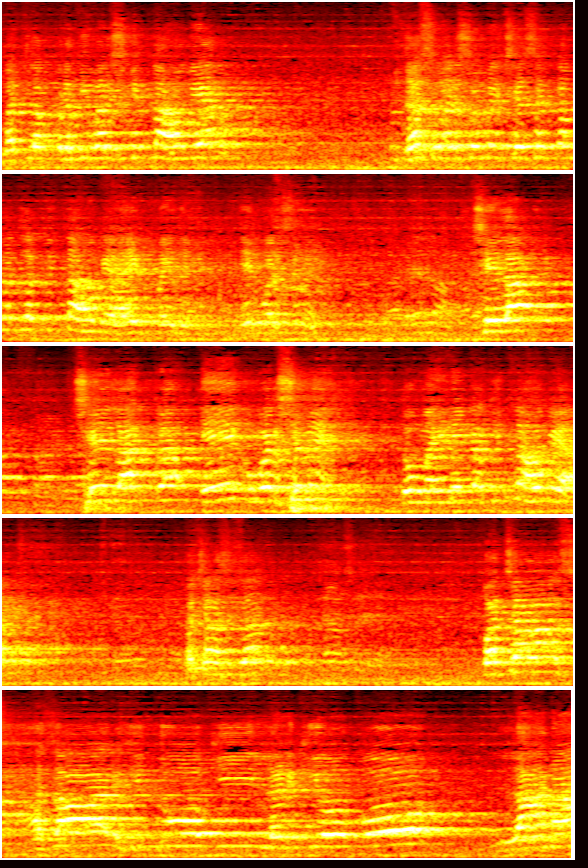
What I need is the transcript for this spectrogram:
मतलब प्रतिवर्ष कितना हो गया? दस वर्षों में छिसठ का मतलब कितना हो गया एक महीने में? एक वर्ष में। छह लाख छह लाख का एक वर्ष में तो महीने का कितना हो गया? पचास हज़ार। पचास हज़ार हिंदुओं की लड़कियों को लाना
